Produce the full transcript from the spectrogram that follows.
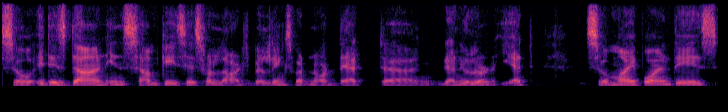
So it is done in some cases for large buildings, but not that uh, granular yet. So my point is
